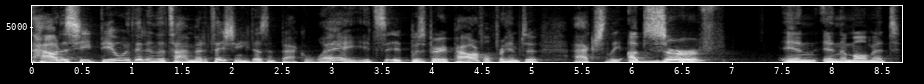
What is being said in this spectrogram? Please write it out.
how does he deal with it in the time of meditation? He doesn't back away. It's it was very powerful for him to actually observe in in the moment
